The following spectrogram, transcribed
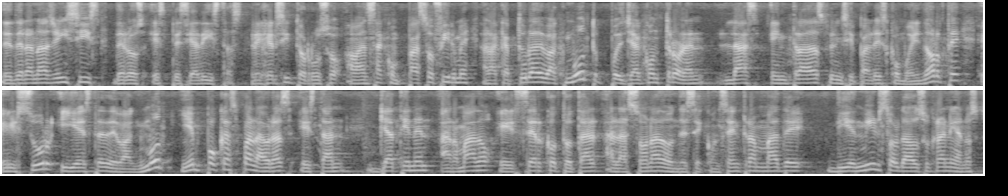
Desde el análisis de los especialistas, el ejército ruso avanza con paso firme a la captura de Bakhmut, pues ya controlan las entradas principales como el norte, el sur y este de Bakhmut. Y en pocas palabras están ya tienen armado el cerco total a la zona donde se concentran más de 10.000 soldados ucranianos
